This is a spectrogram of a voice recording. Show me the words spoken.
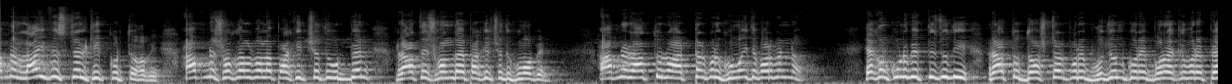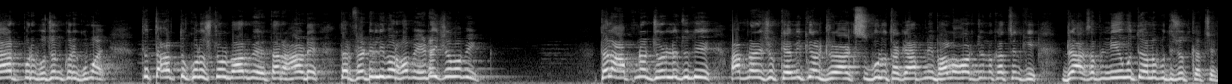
আপনার লাইফ স্টাইল ঠিক করতে হবে। আপনি সকালবেলা পাখির সাথে উঠবেন, রাতে সন্ধ্যায় পাখির সাথে ঘুমাবেন। আপনি রাত তো আটটার পরে ঘুমাইতে পারবেন না। এখন কোনো ব্যক্তি যদি রাত তো দশটার পরে ভোজন করে, বড় একেবারে প্যাট পরে ভোজন করে ঘুমায়, তো তার তো কোলেস্ট্রল বাড়বে, তার হার্টে তার ফ্যাটি লিভার হবে, এটাই স্বাভাবিক। তাহলে আপনার শরীরে যদি আপনার এইসব কেমিক্যাল ড্রাগসগুলো থাকে, আপনি ভালো হওয়ার জন্য খাচ্ছেন কি? ড্রাগস আপনি নিয়মিত অ্যালোপ্যাথি ওষুধ খাচ্ছেন।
